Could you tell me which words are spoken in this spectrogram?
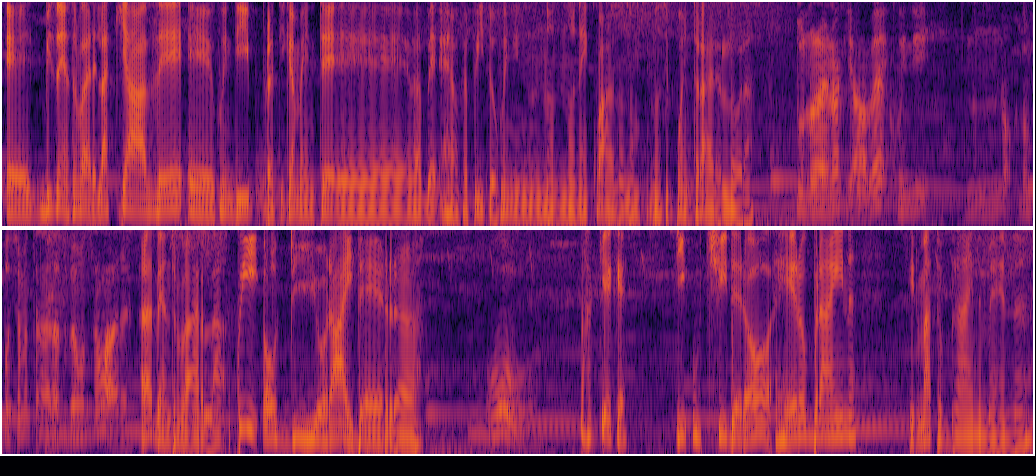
eh, bisogna trovare la chiave e quindi praticamente... eh, vabbè, eh, ho capito, quindi non, non è qua, non- non- non si può entrare allora. Tu non hai una chiave, quindi... No, non possiamo entrare, la dobbiamo trovare. Allora dobbiamo trovarla. Qui, oddio, Ryder! Oh. Ma chi è che ti ucciderò, Herobrine? Firmato Blind Man.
